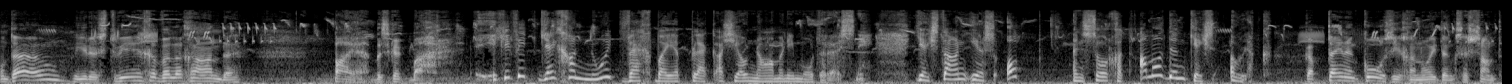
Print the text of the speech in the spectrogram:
Onthou, hier is twee gewillige hande. Baie beskikbaar. Jy weet, jy gaan nooit weg by 'n plek as jou naam in die modder is nie. Jy staan eers op en sorg dat almal dink jy's oulik. Kaptein en Kosie gaan nooit dink Sergeant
